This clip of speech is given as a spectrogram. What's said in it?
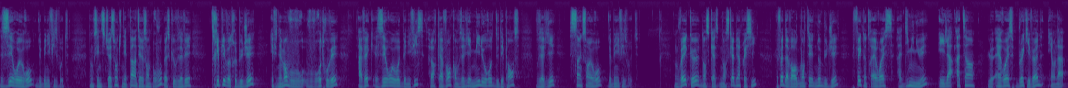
0 euros de bénéfice brut. Donc c'est une situation qui n'est pas intéressante pour vous parce que vous avez triplé votre budget et finalement vous vous, retrouvez avec 0 euros de bénéfice alors qu'avant, quand vous aviez 1000 euros de dépenses, vous aviez 500 euros de bénéfice brut. Donc vous voyez que dans ce cas, dans ce cas bien précis, le fait d'avoir augmenté nos budgets fait que notre ROS a diminué et il a atteint le ROS break-even et on n'a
